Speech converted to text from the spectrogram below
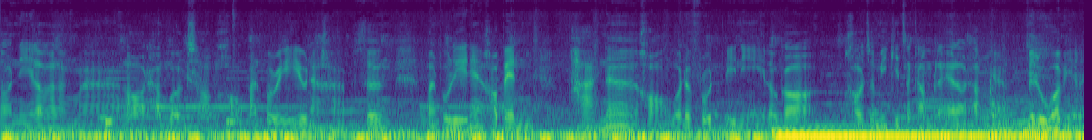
ตอนนี้เรากำลังมารอทำเวิร์กช็อปของปันปุรีอยู่นะครับ ซึ่งปันปุรีเนี่ยเขาเป็นพาร์ทเนอร์ของ Waterfruit ปีนี้ แล้วก็เขาจะมีกิจกรรมอะไรให้เราทำเนี่ยไม่รู้ว่ามีอะไร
